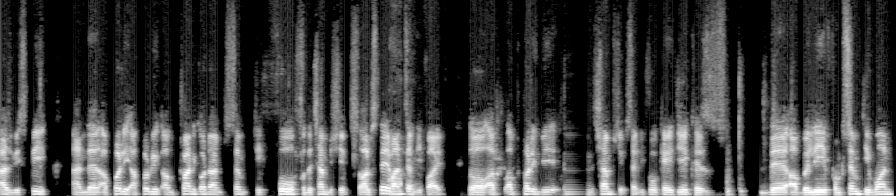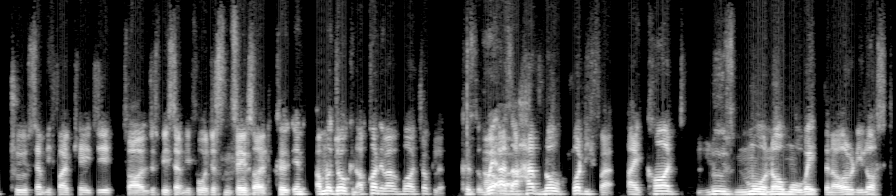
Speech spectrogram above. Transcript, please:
as we speak, and then I'll probably, I'll probably, I'm trying to go down to 74 for the championship. So I'll stay around Wow. 75. So I'll, I'll probably be in the championship 74 kg because there I believe from 71 to 75 kg. So I'll just be 74 just on the safe side. Cause I'm not joking. I can't even have a bar of chocolate because whereas wow. I have no body fat, I can't lose more, no more weight than I already lost.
